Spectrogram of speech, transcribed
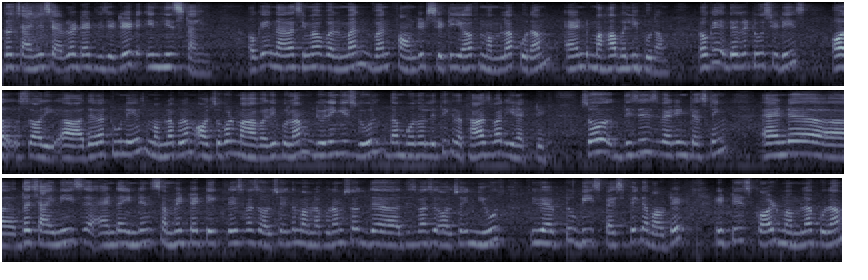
the Chinese traveler that visited in his time okay Narasimha Varman one founded city of Mamlapuram and Mahabalipuram okay there are two cities or sorry uh, there are two names Mamlapuram also called Mahabalipuram during his rule the monolithic rathas were erected so this is very interesting and uh, the Chinese and the Indian summit that take place was also in the Mamlapuram so the, this was also in news so you have to be specific about it it is called Mamlapuram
